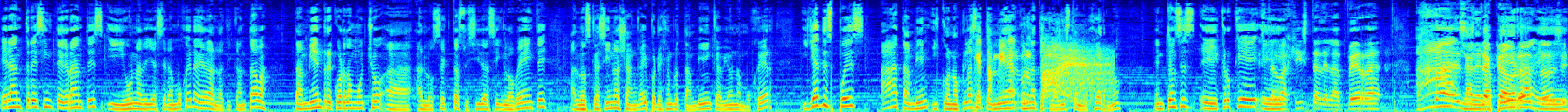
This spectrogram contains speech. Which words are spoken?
eran tres integrantes y una de ellas era mujer, era la que cantaba. También recuerdo mucho a, a los sectas suicidas siglo XX, a los casinos Shanghai, por ejemplo, también que había una mujer. Y ya después, ah, también Iconoclasta Que también tenía es una tecladista mujer, ¿no? Entonces, eh, creo que... Esta eh, bajista de la perra. Ah, ese la de la perra, ¿no? eh, Sí,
